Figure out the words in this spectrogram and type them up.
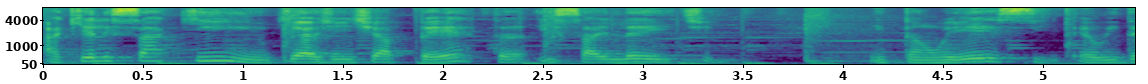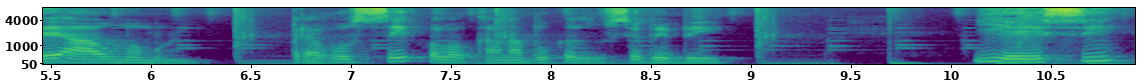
aquele saquinho que a gente aperta e sai leite. Então esse é o ideal, mamãe, para você colocar na boca do seu bebê. E esse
